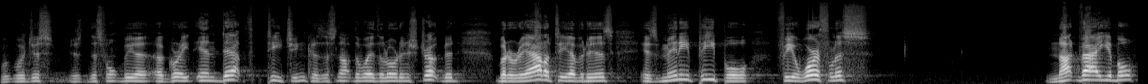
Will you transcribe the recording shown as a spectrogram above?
We'll just, this won't be a great in-depth teaching because it's not the way the Lord instructed. But a reality of it is, is many people feel worthless, not valuable,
